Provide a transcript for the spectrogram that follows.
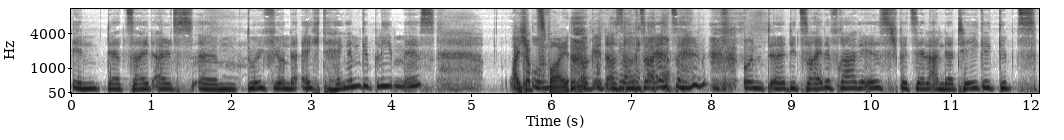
in der Zeit als ähm, Durchführender echt hängen geblieben ist. Ich habe zwei. Okay, das darf zwei erzählen. Und äh, die zweite Frage ist, speziell an der Theke, gibt's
